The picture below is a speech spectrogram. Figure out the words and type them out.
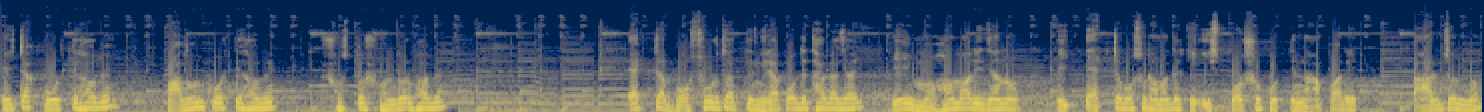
এটা করতে হবে, পালন করতে হবে, সুস্থ সুন্দরভাবে। একটা বছর যাতে নিরাপদে থাকা যায়, এই মহামারী যেন এই একটা বছর আমাদেরকে স্পর্শ করতে না পারে, তার জন্য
